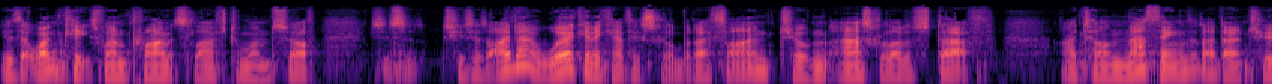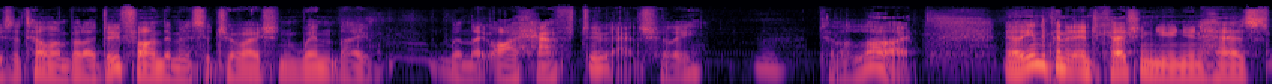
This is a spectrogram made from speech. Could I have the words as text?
is that one keeps one private life to oneself. She says, she says, I don't work in a Catholic school, but I find children ask a lot of stuff. I tell nothing that I don't choose to tell them, but I do find them in a situation when they, when they, I have to actually hmm. tell a lie. Now, the Independent Education Union has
